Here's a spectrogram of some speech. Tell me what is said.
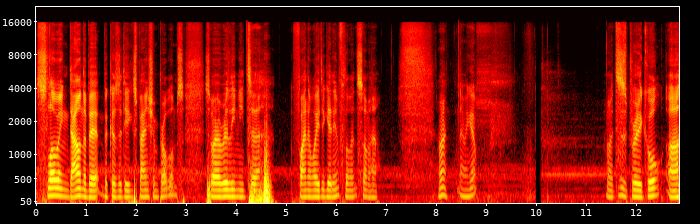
slowing down a bit because of the expansion problems. So I really need to find a way to get influence somehow. Alright, there we go. Alright, this is pretty cool. Uh,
